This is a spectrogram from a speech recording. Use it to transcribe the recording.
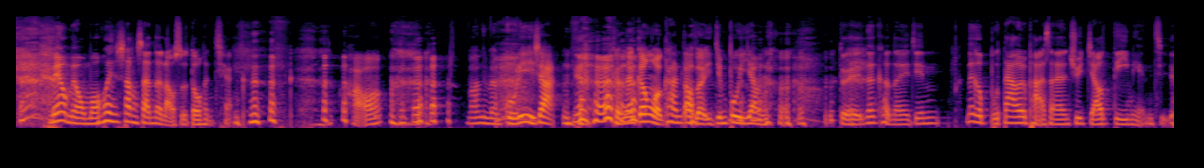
没有没有，我们会上山的老师都很强。好，帮你们鼓励一下，可能跟我看到的已经不一样了。对，那可能已经那个不大会爬山的去教低年级，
